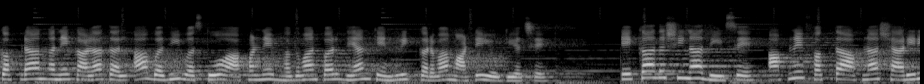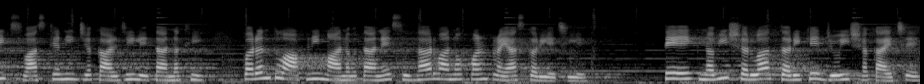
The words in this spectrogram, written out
કપડાં અને કાળા તલ આ બધી વસ્તુઓ આપણને ભગવાન પર ધ્યાન કેન્દ્રિત કરવા માટે યોગ્ય છે. એકાદશીના દિવસે આપણે ફક્ત આપણા શારીરિક સ્વાસ્થ્યની જ કાળજી લેતા નથી પરંતુ આપણી માનવતાને સુધારવાનો પણ પ્રયાસ કરીએ છીએ. તે એક નવી શરૂઆત તરીકે જોઈ શકાય છે,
